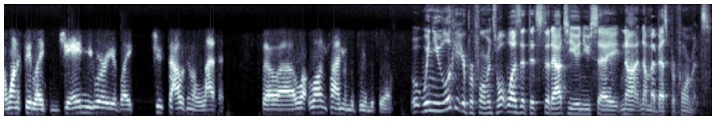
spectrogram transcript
I want to say like January of like 2011. So uh, long time in between the two. When you look at your performance, what was it that stood out to you, and you say, "Not, not my best performance"?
